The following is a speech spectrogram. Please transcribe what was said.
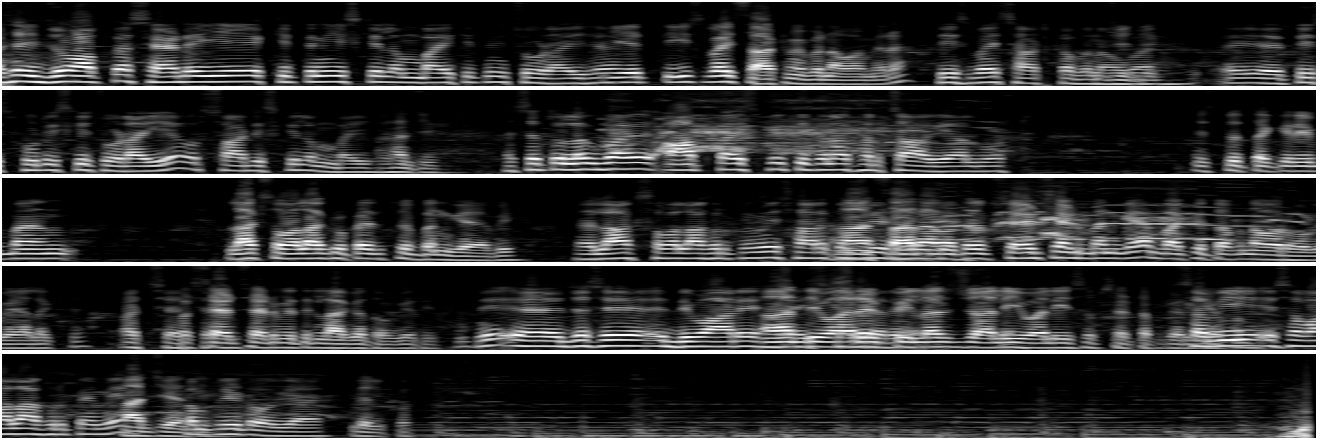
अच्छा ये जो आपका सेड है ये कितनी इसकी लंबाई कितनी चौड़ाई है? ये तीस बाई साठ में बना हुआ मेरा। तीस बाई साठ का बना हुआ है। तीस फुट इसकी चौड़ाई है और साठ इसकी लंबाई है। हाँ जी। अच्छा तो लगभग आपका इस पे कितना खर्चा आ गया ऑलमोस्ट इस पे तकरीबन लाख सवा लाख रुपए इस पे बन गया अभी। लाख सवा लाख रुपए में सारा हाँ सारा मतलब साइड साइड बन गया बाकी तो अपना और हो गया अलग से। अच्छा पर अच्छा। साइड साइड में इतनी लागत हो गई थी इसमें। जैसे दीवारें हैं हाँ दीवारें है, पिलर्स जाली वाली सब सेटअप सभी सवा लाख रुपए में हाँ जी, हाँ कंप्लीट हो गया है। बिल्कुल।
